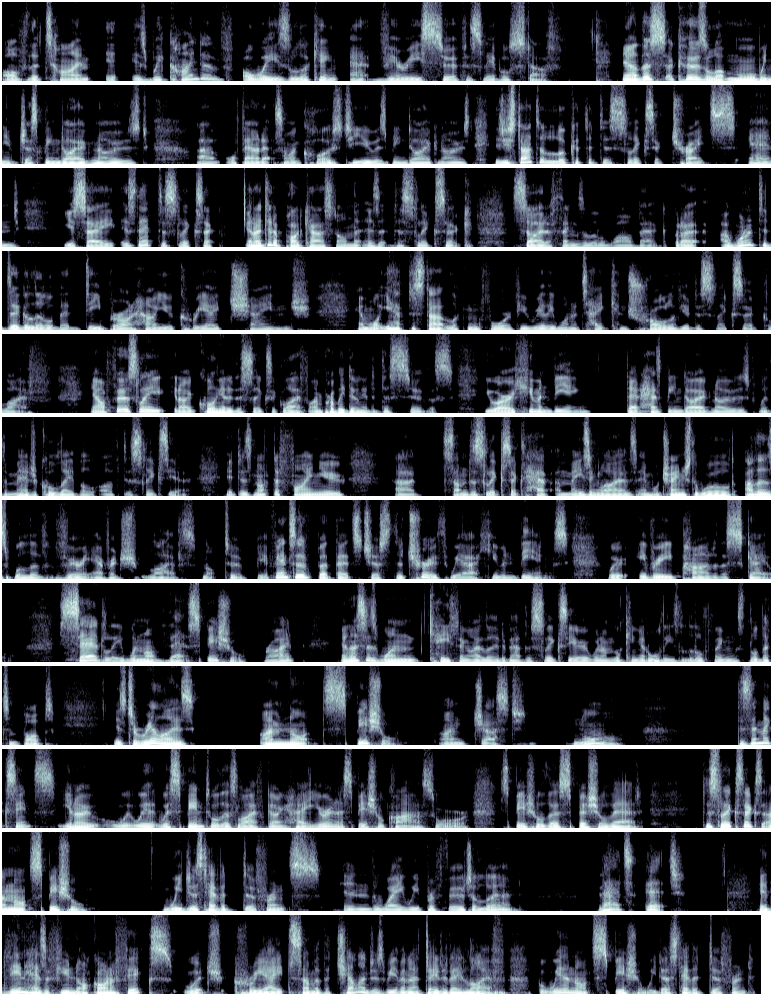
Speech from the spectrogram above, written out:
of the time is we're kind of always looking at very surface level stuff. Now, this occurs a lot more when you've just been diagnosed um, or found out someone close to you has been diagnosed. Is you start to look at the dyslexic traits and you say, is that dyslexic? And I did a podcast on the is it dyslexic side of things a little while back, but I, I wanted to dig a little bit deeper on how you create change and what you have to start looking for if you really want to take control of your dyslexic life. Now, firstly, you know, calling it a dyslexic life, I'm probably doing it a disservice. You are a human being that has been diagnosed with the magical label of dyslexia. It does not define you. Uh, some dyslexics have amazing lives and will change the world. Others will live very average lives. Not to be offensive, but that's just the truth. We are human beings. We're every part of the scale. Sadly, we're not that special, right? And this is one key thing I learned about dyslexia when I'm looking at all these little things, little bits and bobs, is to realize I'm not special. I'm just normal. Does that make sense? You know, we, we're spent all this life going, hey, you're in a special class or special this, special that. Dyslexics are not special. We just have a difference in the way we prefer to learn. That's it. It then has a few knock on effects which create some of the challenges we have in our day to day life, but we are not special. We just have a different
